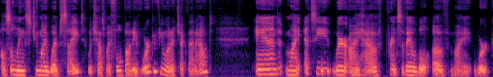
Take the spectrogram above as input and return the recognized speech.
Also links to my website, which has my full body of work if you want to check that out. And my Etsy, where I have prints available of my work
